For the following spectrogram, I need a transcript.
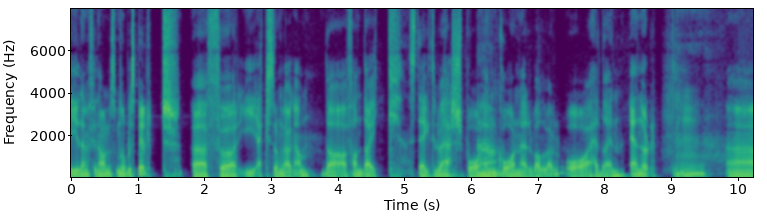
i den finalen som nå ble spilt, uh, før i ekstraomgangene, da van Dijk steg til værs på en corner, var det vel, og heada inn 1-0. Eh,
